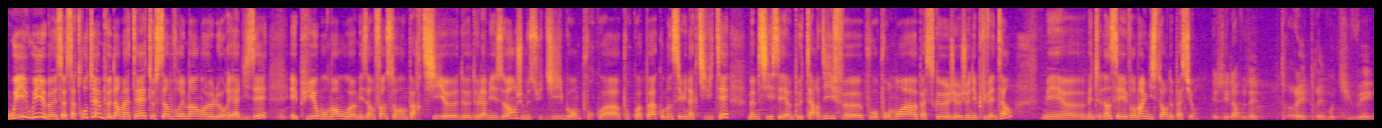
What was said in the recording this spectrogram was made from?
Oui, oui, ben, ça, ça trottait un peu dans ma tête sans vraiment euh, le réaliser. Et puis au moment où euh, mes enfants sont partis euh, de, de la maison, je me suis dit, bon, pourquoi, pourquoi pas commencer une activité, même si c'est un peu tardif pour, pour moi parce que je, je n'ai plus 20 ans. Mais maintenant, c'est vraiment une histoire de passion. Et c'est là que vous êtes très, très motivé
